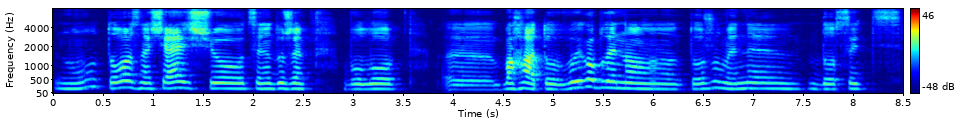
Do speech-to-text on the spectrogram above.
Ну, то означає, що це не дуже було е, багато вироблено, тож у мене досить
